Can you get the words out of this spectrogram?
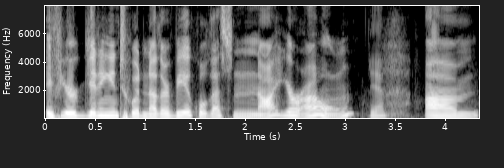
If you're getting into another vehicle that's not your own, Yeah. um,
